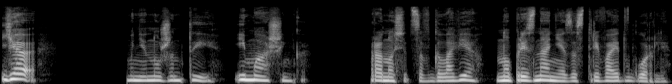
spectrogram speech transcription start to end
я... мне нужен ты и Машенька». Проносится в голове, но признание застревает в горле.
